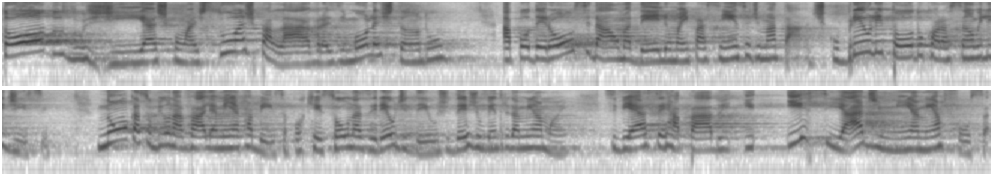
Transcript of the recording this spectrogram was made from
todos os dias com as suas palavras e molestando-o, apoderou-se da alma dele uma impaciência de matar. Descobriu-lhe todo o coração e lhe disse: Nunca subiu navalha a minha cabeça, porque sou nazireu de Deus desde o ventre da minha mãe. Se vier a ser rapado, ir-se-á de mim a minha força,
